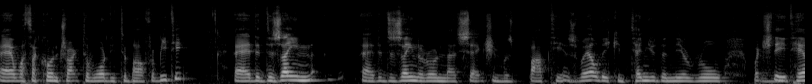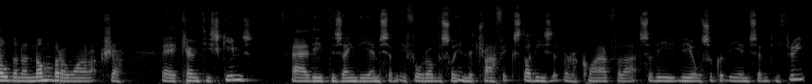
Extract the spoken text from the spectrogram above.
uh, with a contract awarded to Balfour Beatty. Uh, the design. Uh, the designer on that section was Babtie as well. They continued in their role, which they'd held in a number of Lanarkshire uh, county schemes. Uh, they designed the M74, obviously, in the traffic studies that were required for that. So they, they also got the M73.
